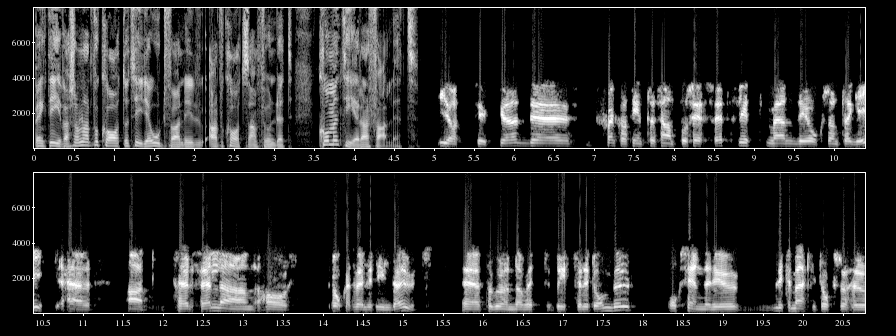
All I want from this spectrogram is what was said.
Bengt Ivarsson, advokat och tidigare ordförande i Advokatsamfundet, kommenterar fallet. Jag tycker det är självklart intressant processrättsligt men det är också en tragik här att Trädfällan har råkat väldigt illa ut eh, på grund av ett bristfälligt ombud och sen är det ju lite märkligt också hur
